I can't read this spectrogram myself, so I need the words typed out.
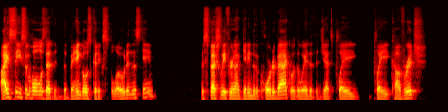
I see some holes that the, the Bengals could explode in this game, especially if you're not getting to the quarterback or the way that the Jets play play coverage,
